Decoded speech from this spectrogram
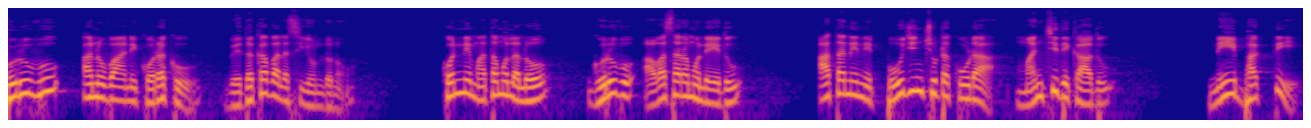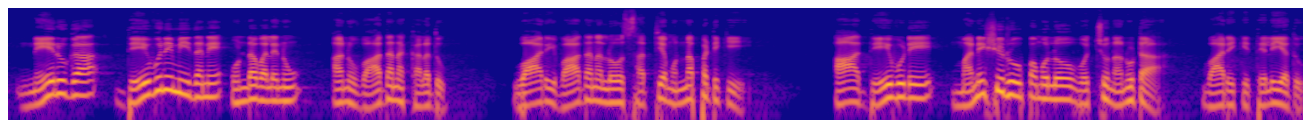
గురువు అనువాని కొరకు వెదకవలసియుండును. కొన్ని మతములలో గురువు అవసరము లేదు. అతనిని పూజించుట కూడా మంచిది కాదు. నీ భక్తి నేరుగా దేవుని మీదనే ఉండవలెను అను వాదన కలదు. వారి వాదనలో సత్యమున్నప్పటికీ ఆ దేవుడే మనిషి రూపములో వచ్చుననుట వారికి తెలియదు.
